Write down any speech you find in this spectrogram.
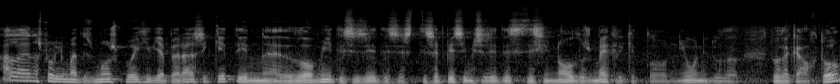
αλλά ένας προβληματισμός που έχει διαπεράσει και την ε, δομή της συζήτησης, της επίσημης συζήτησης της Συνόδους μέχρι και τον Ιούνιο του 2018,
